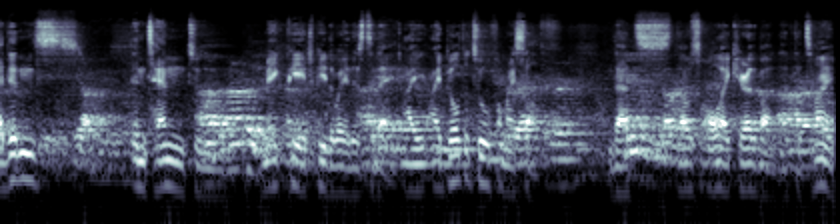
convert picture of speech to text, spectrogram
I didn't intend to make PHP the way it is today. I, I built a tool for myself. That's that was all I cared about at the time,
